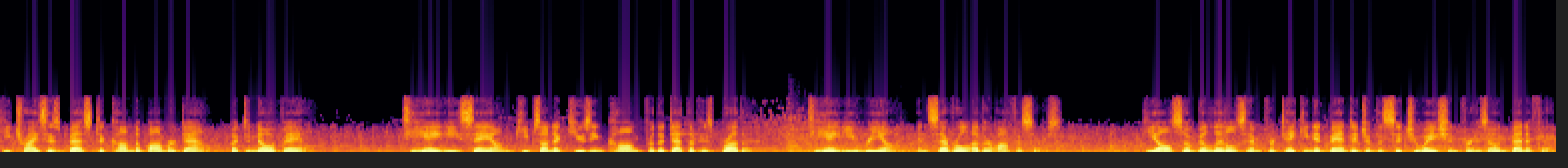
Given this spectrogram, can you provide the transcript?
He tries his best to calm the bomber down, but to no avail. Tae Seong keeps on accusing Kong for the death of his brother, Tae Ryong, and several other officers. He also belittles him for taking advantage of the situation for his own benefit.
